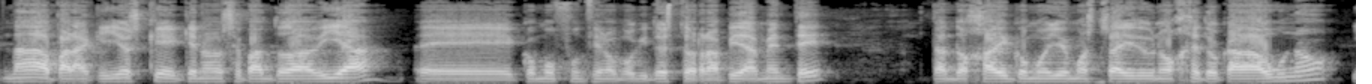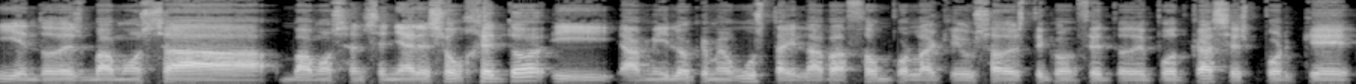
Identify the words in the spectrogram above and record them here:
Nada, para aquellos que, no lo sepan todavía, cómo funciona un poquito esto rápidamente. Tanto Javi como yo hemos traído un objeto cada uno y entonces vamos a, vamos a enseñar ese objeto y a mí lo que me gusta y la razón por la que he usado este concepto de podcast es porque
